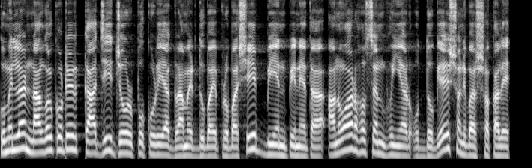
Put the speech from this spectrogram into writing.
কুমিল্লার নাঙ্গলকোটের কাজী জোরপুকুরিয়া গ্রামের দুবাই প্রবাসী বিএনপি নেতা আনোয়ার হোসেন ভূঁইয়ার উদ্যোগে শনিবার সকালে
